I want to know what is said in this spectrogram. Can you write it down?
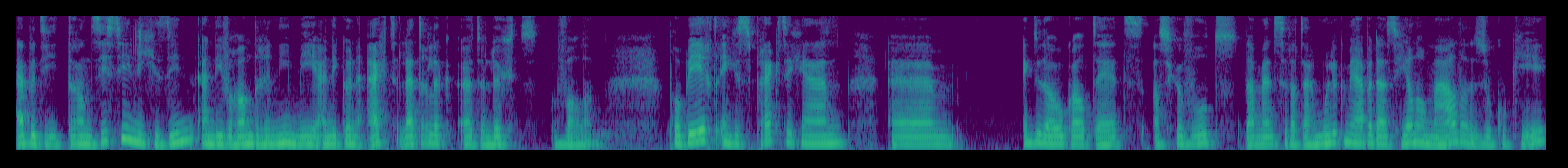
hebben die transitie niet gezien en die veranderen niet mee. En die kunnen echt letterlijk uit de lucht vallen. Probeer in gesprek te gaan. Ehm, ik doe dat ook altijd. Als je voelt dat mensen dat daar moeilijk mee hebben, dat is heel normaal, dat is ook oké.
